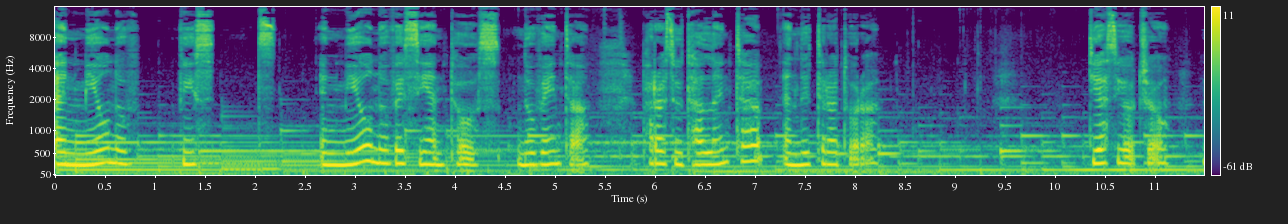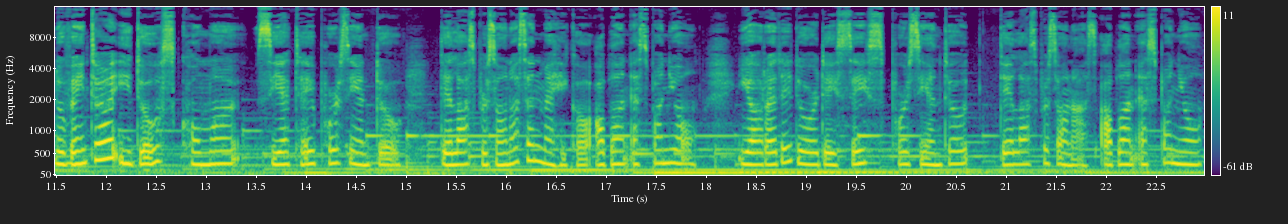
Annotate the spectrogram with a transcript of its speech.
en, 1990 para su talento en literatura. 18. 92,7% de las personas en México hablan español y alrededor de 6% de las personas hablan español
